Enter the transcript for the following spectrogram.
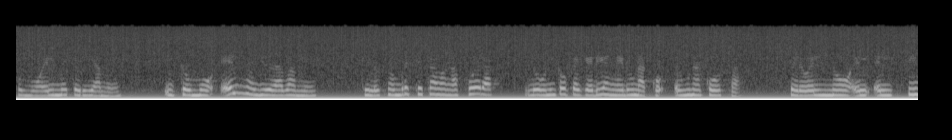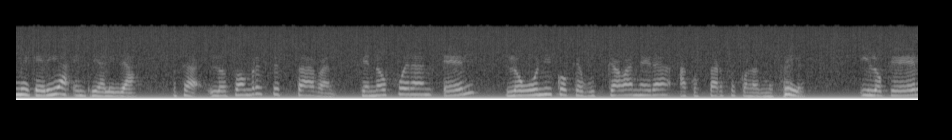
como él me quería a mí y como él me ayudaba a mí, que los hombres que estaban afuera lo único que querían era una, co- una cosa, pero él no, él, él sí me quería en realidad. O sea, los hombres que estaban, que no fueran él, lo único que buscaban era acostarse con las mujeres. Y lo que él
